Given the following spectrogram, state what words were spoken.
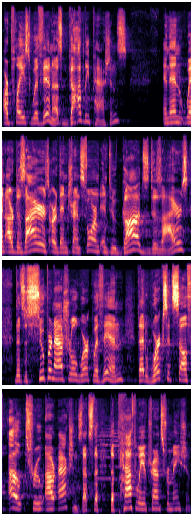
are placed within us, godly passions and then when our desires are then transformed into God's desires, that's a supernatural work within that works itself out through our actions. That's the, the pathway of transformation.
